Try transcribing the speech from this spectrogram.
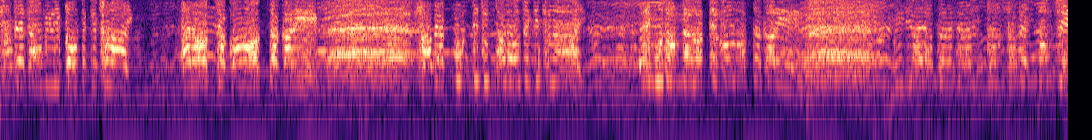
সাবেক আওয়ামী লীগ বলতে কিছু নয় এরা হচ্ছে গণহত্যাকারী সাবেক বলতে কিছু নাই। এই মুজাম্মেল হচ্ছে গণহত্যাকারী। মিডিয়ায় আপনারা যারা লিখছেন সাবেক মন্ত্রী।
